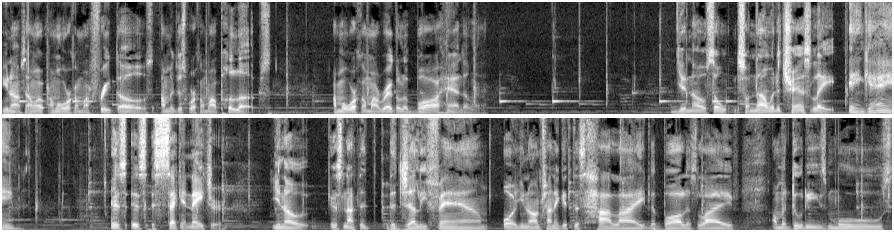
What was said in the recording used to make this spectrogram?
You know I'm saying? I'm gonna work on my free throws. I'm gonna just work on my pull ups. I'm gonna work on my regular ball handling. You know, so so now when it translate in game, it's, it's it's second nature. You know, it's not the the jelly fam or you know I'm trying to get this highlight. The ball is life. I'm gonna do these moves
